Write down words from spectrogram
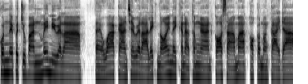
คนในปัจจุบันไม่มีเวลา แต่ว่าการใช้เวลาเล็กน้อยในขณะทำงานก็สามารถออกกำลังกายได้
